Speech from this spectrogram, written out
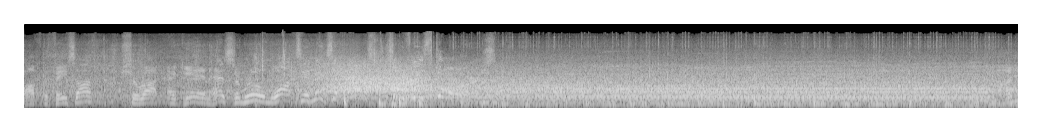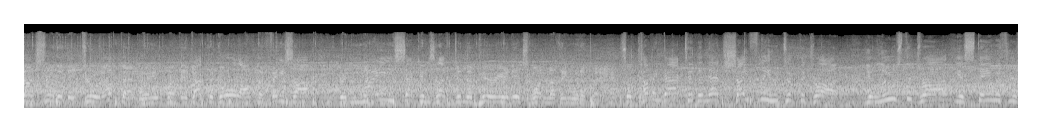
Off the face-off, Chiarot again has some room, walks in, makes a pass, Scheifele scores! not sure that they drew it up that way, but they got the goal off the face-off with nine seconds left in the period. It's 1-0 Winnipeg. So coming back to the net, Scheifele who took the draw. You lose the draw, you stay with your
